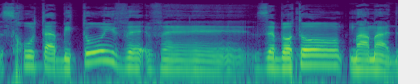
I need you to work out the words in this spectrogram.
זכות הביטוי, וזה באותו מעמד.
